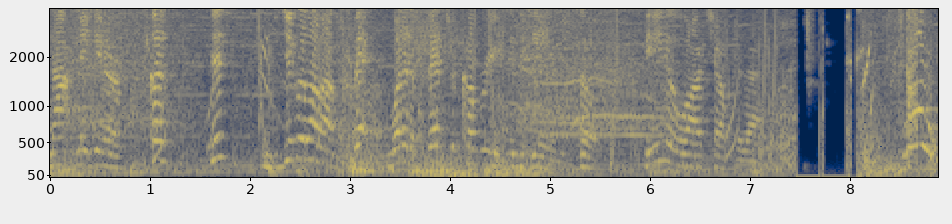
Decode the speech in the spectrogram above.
not making her. Cause this Jigglypuff have one of the best recoveries in the game, so you need to watch out for that. No!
